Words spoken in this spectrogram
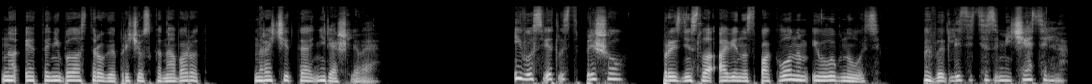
но это не была строгая прическа, наоборот, нарочито неряшливая. «Его светлость пришел», — произнесла Авина с поклоном и улыбнулась. «Вы выглядите замечательно».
